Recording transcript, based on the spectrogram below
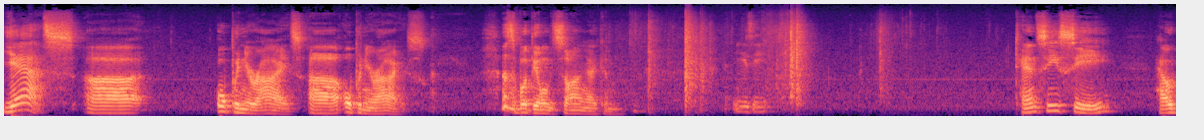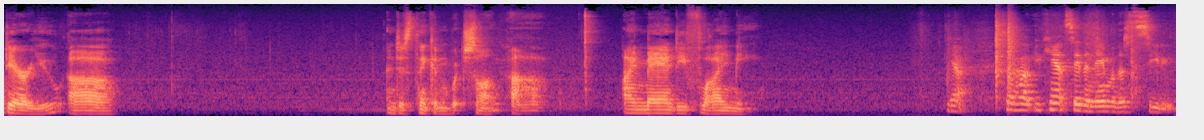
Yes. Uh, open your eyes. Uh, open your eyes. That's about the only song I can. Easy. 10cc. How dare you? Uh, and just thinking which song. Uh, I'm Mandy, Fly Me. Yeah. So how you can't say the name of the CD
